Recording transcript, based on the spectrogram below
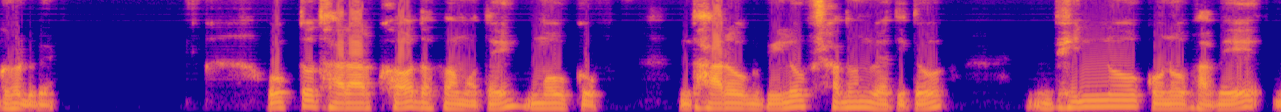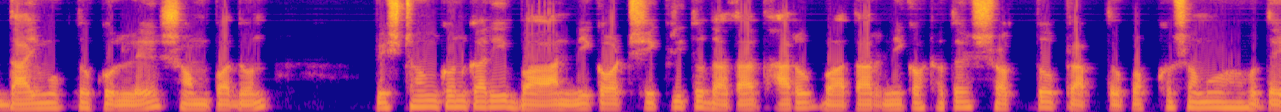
ঘটবে। উক্ত ধারার খ দফা মতে মৌকুফ। ধারক বিলোপ সাধন ব্যতীত ভিন্ন কোনোভাবে দায়মুক্ত করলে সম্পাদন পৃষ্ঠঙ্কনকারী বা নিকট স্বীকৃত দাতা ধারক বা তার নিকট হতে সত্যপ্রাপ্ত পক্ষসমূহ হতে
